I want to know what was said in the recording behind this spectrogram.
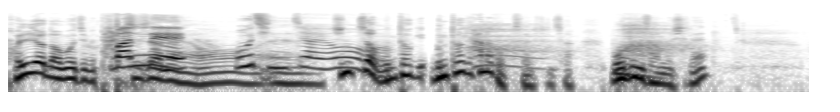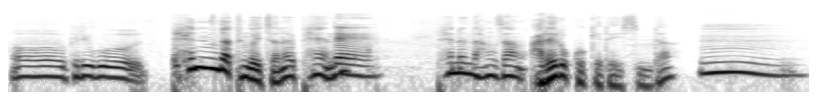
걸려 넘어지면 다치잖아요. 오 진짜요? 네. 진짜 문턱이 문턱이 하나도 없어요. 진짜 모든 사무실에. 어 그리고 펜 같은 거 있잖아요. 펜. 네. 펜은 항상 아래로 꽂게 돼 있습니다. 음.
